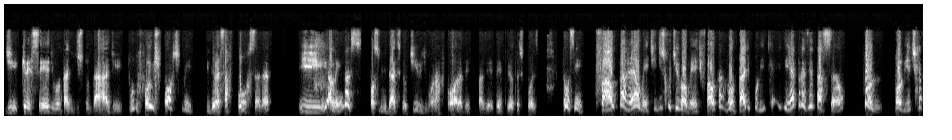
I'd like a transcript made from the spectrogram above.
de crescer, de vontade de estudar, de tudo foi o esporte que me, me deu essa força, né? E além das possibilidades que eu tive de morar fora, de fazer, entre outras coisas. Então, assim, falta realmente, indiscutivelmente, falta vontade política e de representação política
